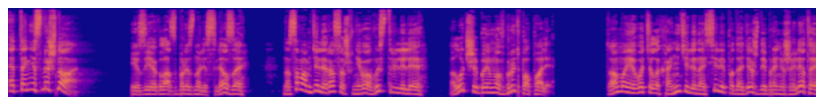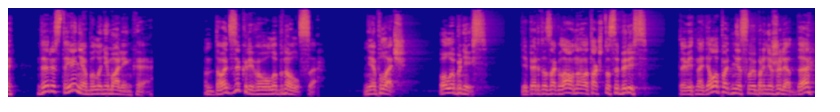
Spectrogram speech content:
«Это не смешно!» Из её глаз брызнули слёзы. На самом деле, раз уж в него выстрелили, лучше бы ему в грудь попали. Том и его телохранители носили под одеждой бронежилеты, да и расстояние было немаленькое. Додзи криво улыбнулся. «Не плачь. Улыбнись. Теперь ты за главного, так что соберись. Ты ведь надела под низ свой бронежилет, да?»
